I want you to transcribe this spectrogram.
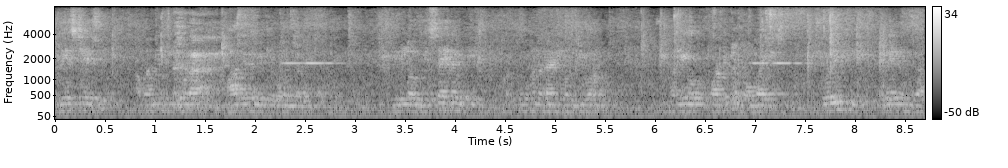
రిలీజ్ చేసి అవన్నీ కూడా బాధితులకి ఇవ్వడం జరుగుతుంది. దీనిలో మిస్ అయినవి ఒక two hundred and twenty one మరియు ఫార్టీ ఫైవ్ మొబైల్స్ చోరీకి గురైనవిగా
